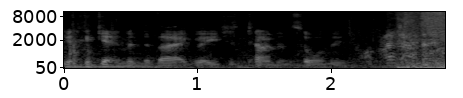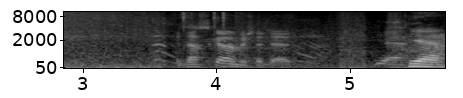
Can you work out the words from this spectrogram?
and get him in the back, but he just turned and saw me. Is that skirmisher dead? Yeah. Yeah.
